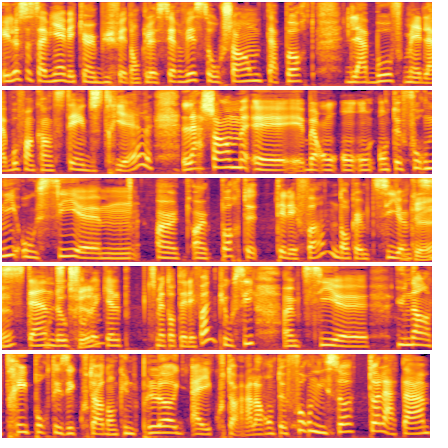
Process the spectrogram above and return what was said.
Et là, ça, ça vient avec un buffet. Donc le service aux chambres t'apporte de la bouffe, mais de la bouffe en quantité industrielle. La chambre, euh, ben, on, on- on te fournit aussi euh, un, un porte-téléphone, donc un petit, un Ok. petit stand là, sur lequel tu mets ton téléphone, puis aussi un petit, euh, une entrée pour tes écouteurs, donc une plug à écouteurs. Alors on te fournit ça, t'as la table,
